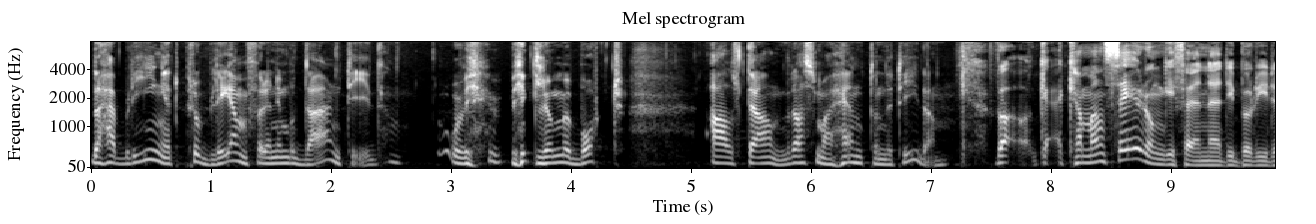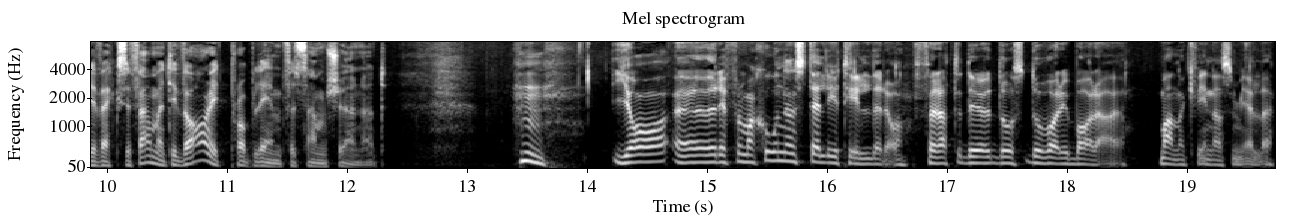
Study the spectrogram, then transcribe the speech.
det här blir inget problem förrän i modern tid. Och vi, vi glömmer bort allt det andra som har hänt under tiden. Va, ka- kan man säga ungefär när det började växa fram att det var ett problem för samkönad? Ja, eh, reformationen ställde ju till det då, för att det, då, då var det bara man och kvinna som gällde.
